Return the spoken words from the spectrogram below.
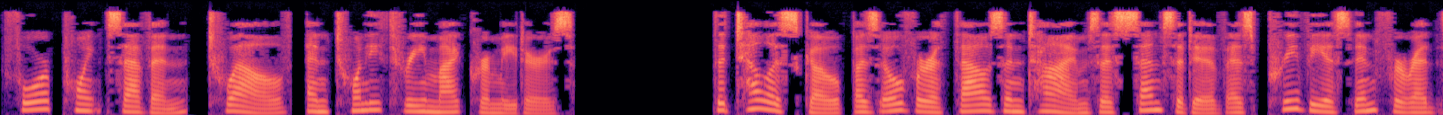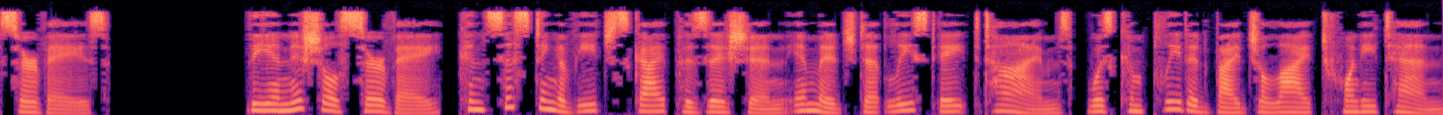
4.7, 12, and 23 micrometers. The telescope is over a thousand times as sensitive as previous infrared surveys. The initial survey, consisting of each sky position imaged at least eight times, was completed by July 2010.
